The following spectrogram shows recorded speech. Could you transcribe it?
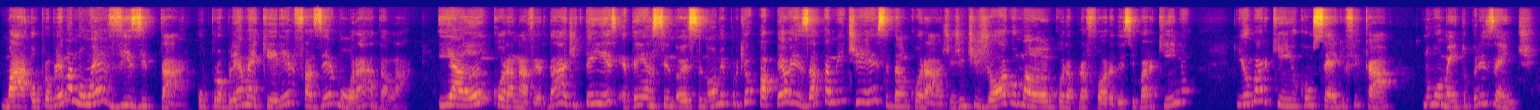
Mas o problema não é visitar, o problema é querer fazer morada lá. E a âncora, na verdade, tem esse, tem esse nome porque o papel é exatamente esse da ancoragem. A gente joga uma âncora para fora desse barquinho e o barquinho consegue ficar no momento presente.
